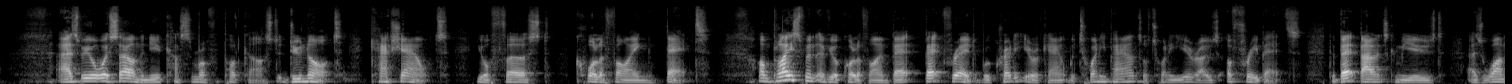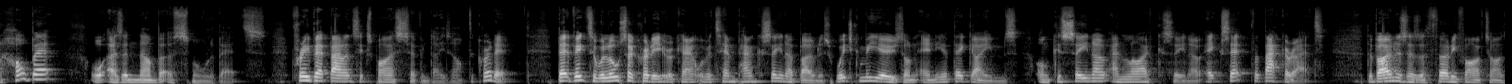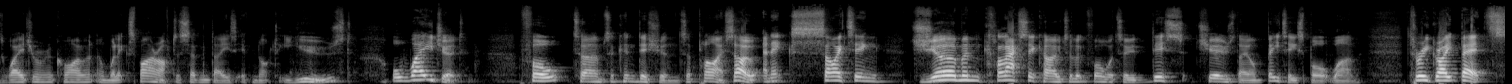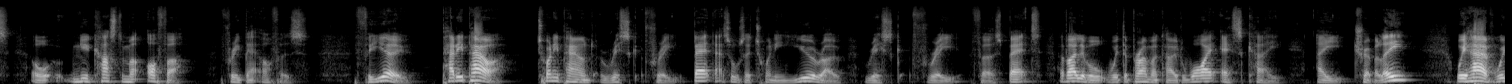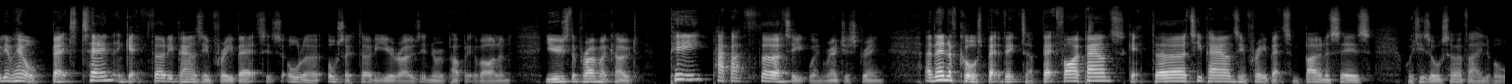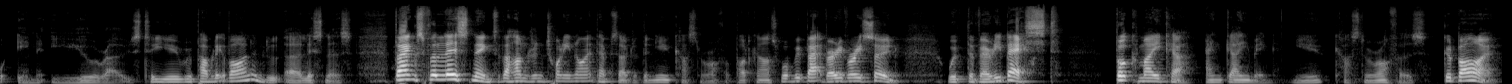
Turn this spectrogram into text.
As we always say on the new customer offer podcast, do not cash out your first qualifying bet. On placement of your qualifying bet, Betfred will credit your account with £20 or 20 euros of free bets. The bet balance can be used as one whole bet or as a number of smaller bets. Free bet balance expires seven days after credit. BetVictor will also credit your account with a £10 casino bonus, which can be used on any of their games on casino and live casino, except for Baccarat. The bonus has a 35 times wagering requirement and will expire after seven days if not used or wagered. Full terms and conditions apply. So, an exciting German Classico to look forward to this Tuesday on BT Sport 1. Three great bets or new customer offer, free bet offers for you. Paddy Power, £20 risk free bet. That's also 20 euro risk free first bet. Available with the promo code YSKA We have William Hill, bet 10 and get £30 in free bets. It's uh, also 30 euros in the Republic of Ireland. Use the promo code P Papa 30 when registering. And then, of course, Bet Victor. Bet £5, get £30 in free bets and bonuses, which is also available in euros to you, Republic of Ireland uh, listeners. Thanks for listening to the 129th episode of the new Customer Offer podcast. We'll be back very, very soon with the very best bookmaker and gaming new customer offers. Goodbye.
